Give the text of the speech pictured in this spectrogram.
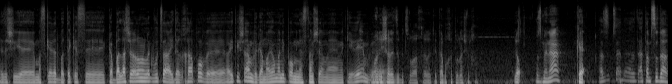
איזושהי מזכרת בטקס קבלה של אלונה לקבוצה. היא דרכה פה והייתי שם, וגם היום אני פה, מן הסתם שהם מכירים. בוא נשאל את זה בצורה אחרת, הייתה בחתונה שלך. הוזמנה? כן, אז בסדר, אתה מסודר.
